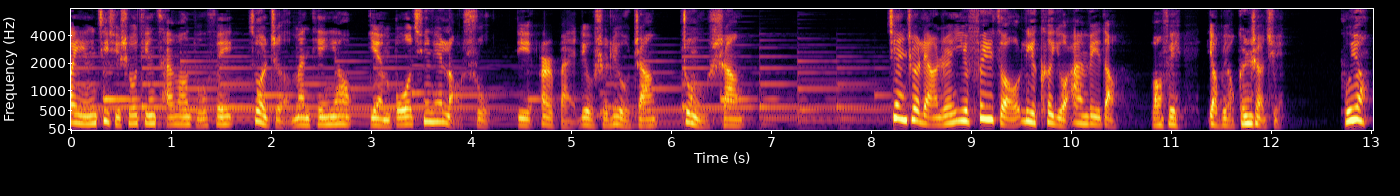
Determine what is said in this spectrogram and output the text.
欢迎继续收听《残王毒妃》，作者漫天妖，演播青莲老树，第二百六十六章重伤。见这两人一飞走，立刻有暗卫道：“王妃要不要跟上去？”“不用，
